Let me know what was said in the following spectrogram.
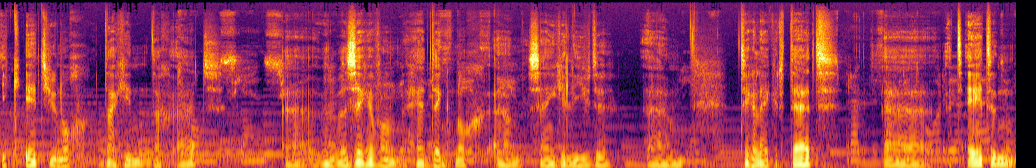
ik eet je nog dag in, dag uit. Uh, wil we zeggen van, hij denkt nog aan zijn geliefde. Uh, tegelijkertijd, uh, het eten,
